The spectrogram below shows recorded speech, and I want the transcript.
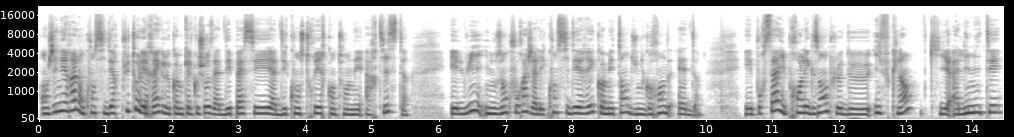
en général, on considère plutôt les règles comme quelque chose à dépasser, à déconstruire quand on est artiste. Et lui, il nous encourage à les considérer comme étant d'une grande aide. Et pour ça, il prend l'exemple de Yves Klein, qui a limité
